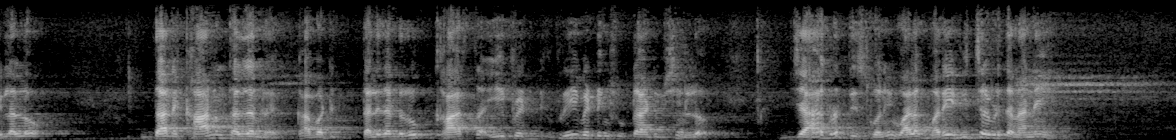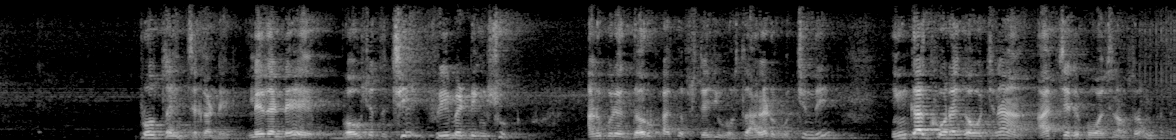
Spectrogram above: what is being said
పిల్లల్లో? దానికి కారణం తల్లిదండ్రులే. కాబట్టి తల్లిదండ్రులు కాస్త ఈ ప్రీ వెడ్డింగ్ షూట్ లాంటి విషయంలో జాగ్రత్త తీసుకొని వాళ్ళకి మరీ విచ్చలవిడతానని ప్రోత్సహించకండి. లేదంటే భవిష్యత్తు చి ప్రీ వెడ్డింగ్ షూట్ అనుకునే దౌర్భాగ్య స్టేజ్ వస్తే ఆల్రెడీ వచ్చింది. ఇంకా ఘోరంగా వచ్చినా ఆశ్చర్యపోవాల్సిన అవసరం ఉంటుంది.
